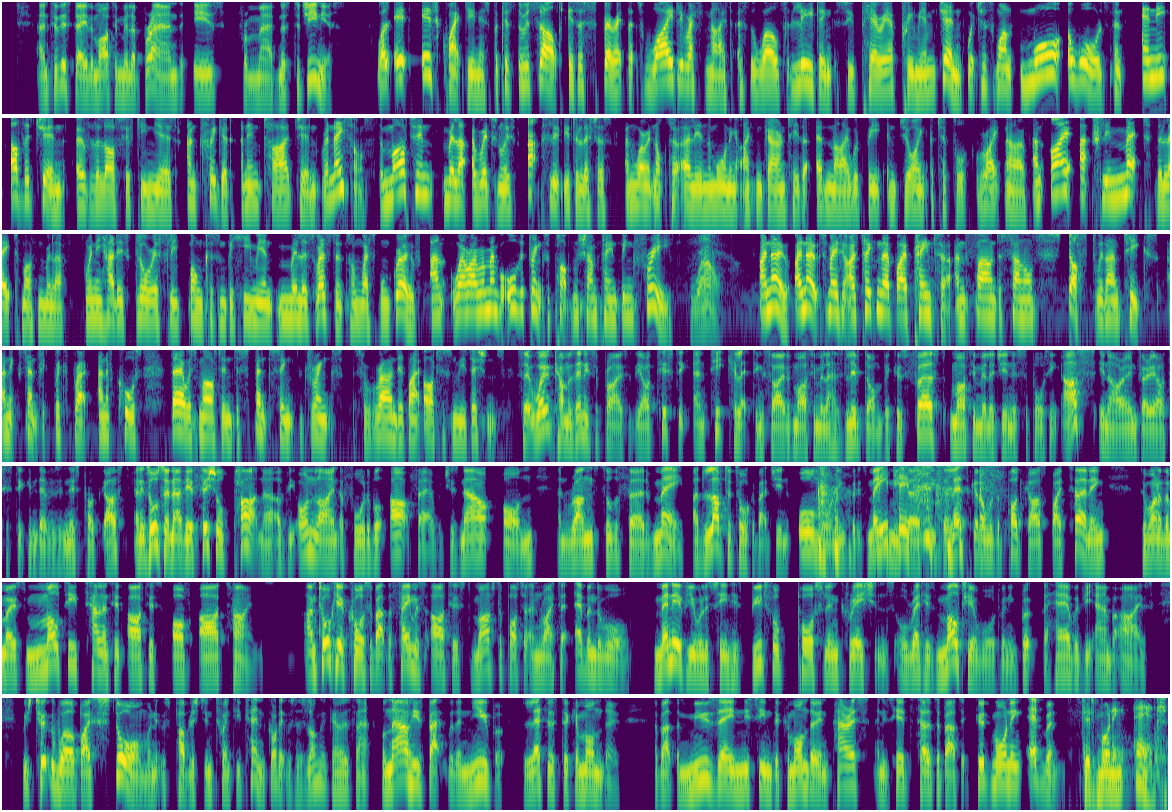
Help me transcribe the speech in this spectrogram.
And to this day, the Martin Miller brand is from madness to genius. Well, it is quite genius because the result is a spirit that's widely recognised as the world's leading superior premium gin, which has won more awards than any other gin over the last 15 years and triggered an entire gin renaissance. The Martin Miller original is absolutely delicious, and were it not so early in the morning, I can guarantee that Ed and I would be enjoying a tipple right now. And I actually met the late Martin Miller when he had his gloriously bonkers and bohemian Miller's residence on Westbourne Grove, and where I remember all the drinks apart from champagne being free. Wow. I know, I know, it's amazing. I was taken there by a painter and found a salon stuffed with antiques and eccentric bric-a-brac. And of course, there was Martin dispensing drinks surrounded by artists and musicians. So it won't come as any surprise that the artistic antique collecting side of Martin Miller has lived on because first, Martin Miller Gin is supporting us in our own very artistic endeavors in this podcast. And it's also now the official partner of the online affordable art fair, which is now on and runs till the 3rd of May. I'd love to talk about gin all morning, but it's making me, me thirsty. So let's get on with the podcast by turning to one of the most multi talented artists of our times. I'm talking, of course, about the famous artist, master potter, and writer Edmund de Waal. Many of you will have seen his beautiful porcelain creations or read his multi award winning book, The Hare with the Amber Eyes, which took the world by storm when it was published in 2010. God, it was as long ago as that. Well, now he's back with a new book, Letters to Camondo, about the Musée Nissim de Camondo in Paris, and he's here to tell us about it. Good morning, Edmund. Good morning, Ed.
